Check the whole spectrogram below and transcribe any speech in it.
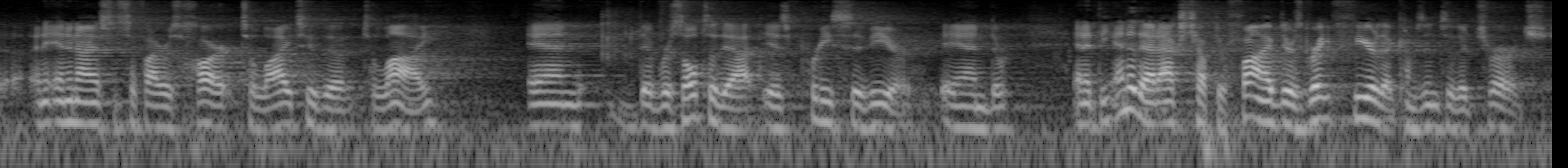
uh, Ananias and Sapphira's heart to lie to the to lie and the result of that is pretty severe. And, and at the end of that, Acts chapter 5, there's great fear that comes into the church.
